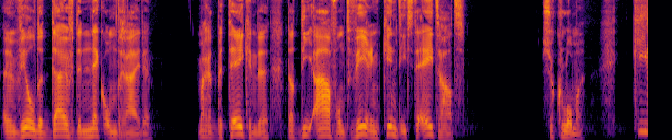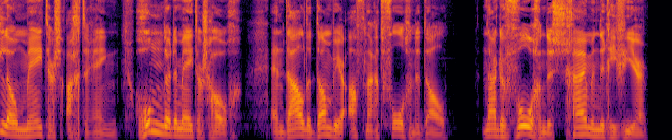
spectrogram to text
een wilde duif de nek omdraaide. Maar het betekende dat die avond weer een kind iets te eten had. Ze klommen, kilometers achtereen, honderden meters hoog, en daalden dan weer af naar het volgende dal, naar de volgende schuimende rivier.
